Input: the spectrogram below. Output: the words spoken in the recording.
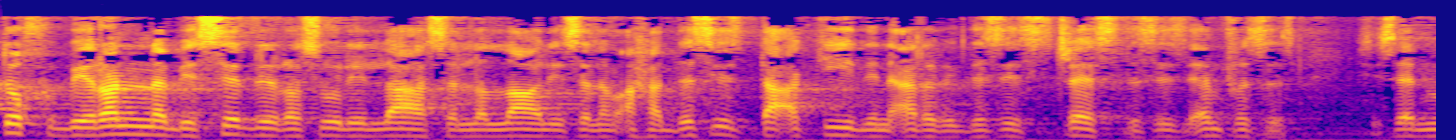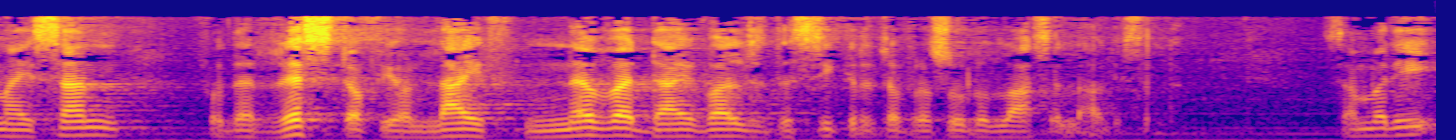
tukhbiranna bi sirri Rasulillah sallallahu alayhi wasallam ahad. This is ta'akeed in Arabic. This is stress. This is emphasis. She said, My son, for the rest of your life, never divulge the secret of Rasulullah sallallahu alayhi wasallam somebody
